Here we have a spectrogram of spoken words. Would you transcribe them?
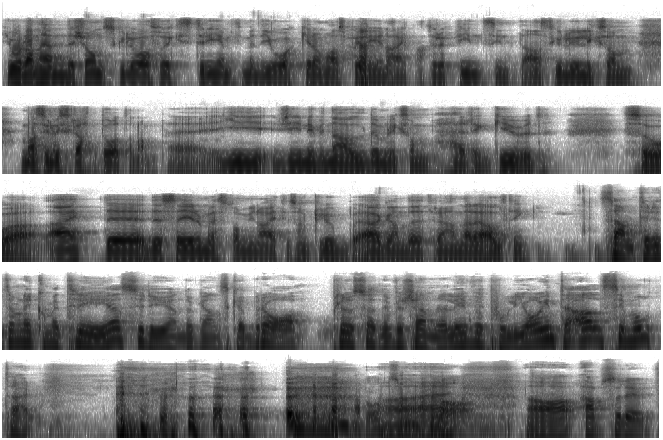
Jordan Henderson skulle vara så extremt medioker om han spelar i United så det finns inte. Han skulle liksom, man skulle skratta åt honom. Eh, Gini Wijnaldum liksom, herregud. Så nej, det, det säger det mest om United som klubb, ägande, tränare, allting. Samtidigt som ni kommer trea så är det ju ändå ganska bra. Plus att ni försämrar Liverpool. Jag är inte alls emot det här. Plan. Ja, absolut.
